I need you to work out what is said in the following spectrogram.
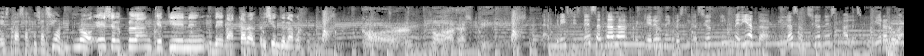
estas acusaciones. No, es el plan que tienen de vacar al presidente de la República. Carl, no hagas. La crisis desatada requiere una investigación inmediata y las sanciones a las que hubiera lugar.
